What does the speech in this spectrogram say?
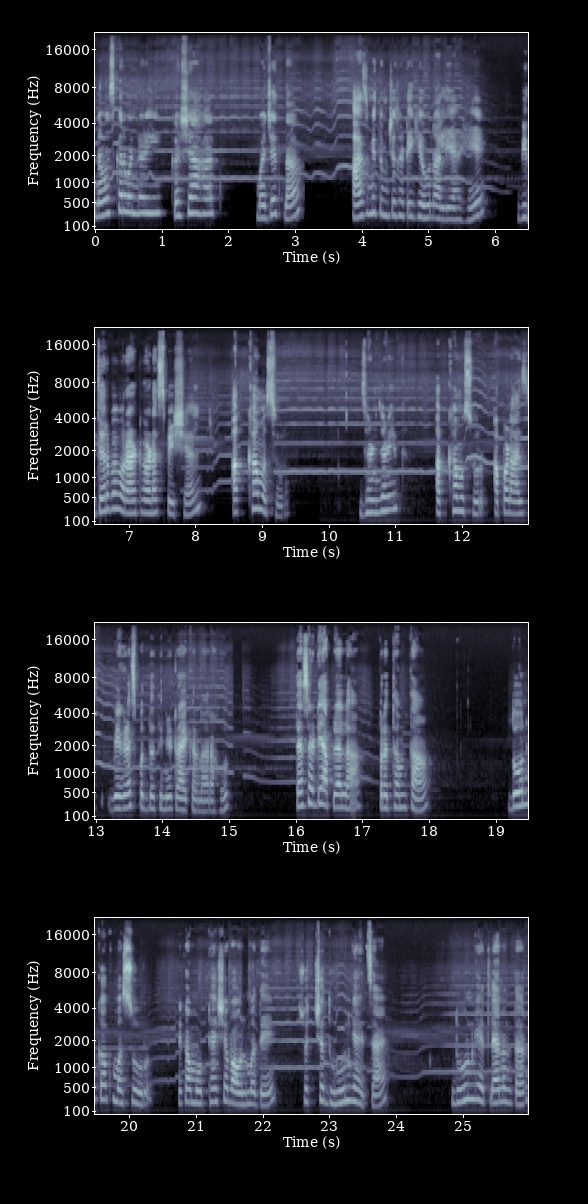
नमस्कार मंडळी कसे आहात? मजेत ना? आज मी तुमच्यासाठी घेऊन आली आहे विदर्भ मराठवाडा स्पेशल अख्खा मसूर. झणझणीत अख्खा मसूर आपण आज वेगळ्याच पद्धतीने ट्राय करणार आहोत. त्यासाठी आपल्याला प्रथमतः दोन कप मसूर एका मोठ्याशा बाऊलमध्ये स्वच्छ धुवून घ्यायचा आहे. धुवून घेतल्यानंतर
